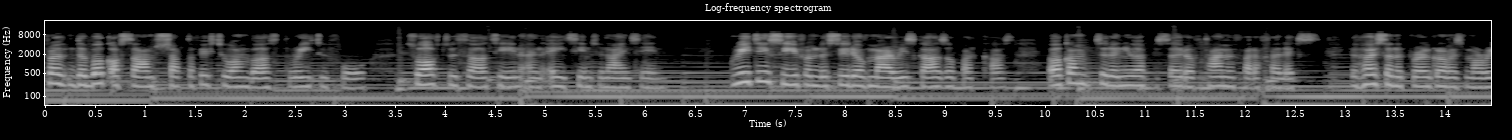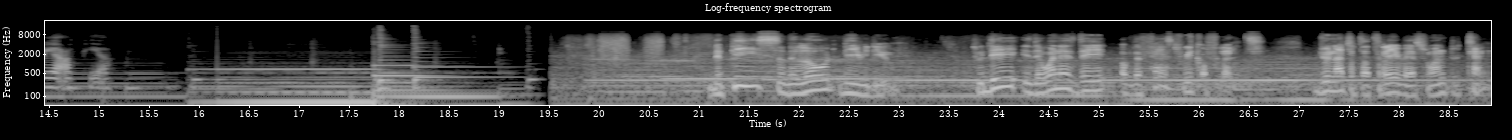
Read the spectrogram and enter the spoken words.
From the book of Psalms, chapter 51, verse 3 to 4, 12 to 13, and 18 to 19. Greetings to you from the studio of Mary's Gazo podcast. Welcome to the new episode of Time with Father Felix. Your host on the program is Maria Pia. The peace of the Lord be with you. Today is the Wednesday of the first week of Lent. Jonah chapter 3, verse 1 to 10.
